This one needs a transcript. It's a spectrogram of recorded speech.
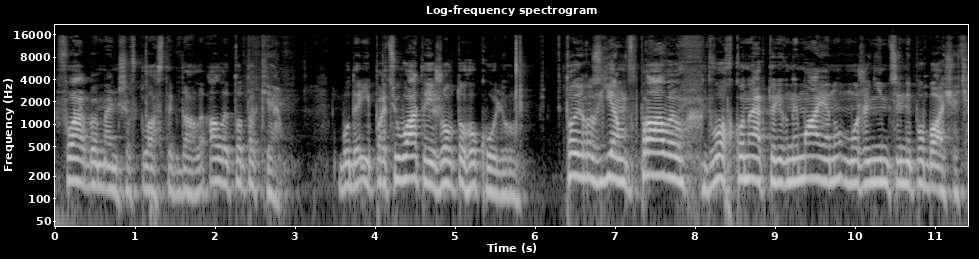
фарби менше в пластик дали, але то таке. Буде і працювати, і жовтого кольору. Той роз'єм вправив, двох конекторів немає, ну, може німці не побачать.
